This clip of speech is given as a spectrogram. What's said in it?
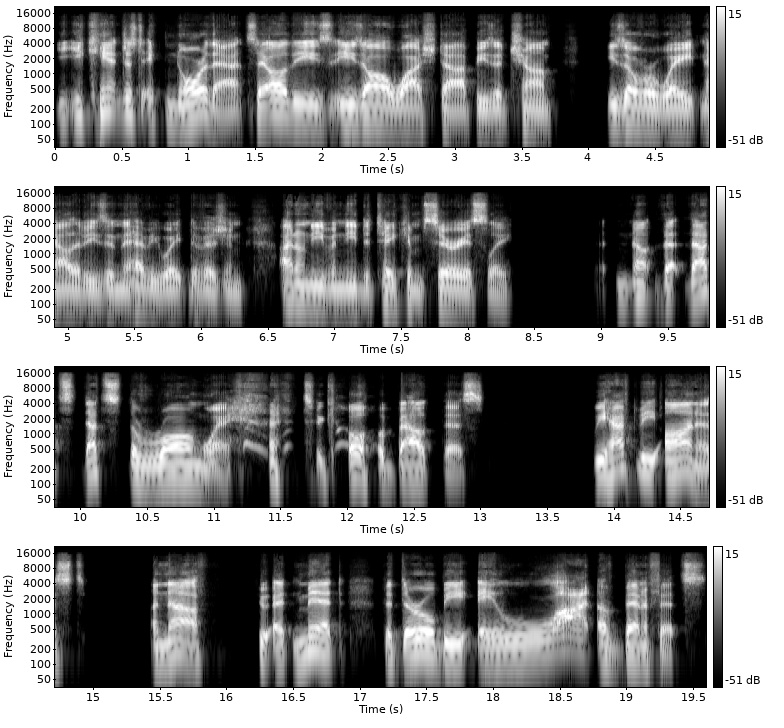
You, you can't just ignore that. Say, "Oh, he's he's all washed up. He's a chump." he's overweight now that he's in the heavyweight division. I don't even need to take him seriously. No, that that's that's the wrong way to go about this. We have to be honest enough to admit that there will be a lot of benefits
